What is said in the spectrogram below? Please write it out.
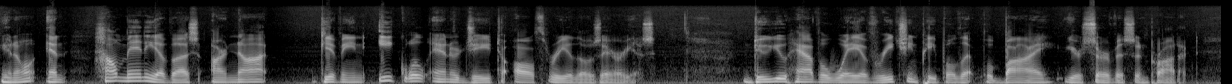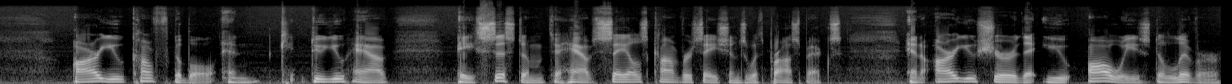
You know, and how many of us are not giving equal energy to all three of those areas? Do you have a way of reaching people that will buy your service and product? Are you comfortable and do you have a system to have sales conversations with prospects? And are you sure that you always deliver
